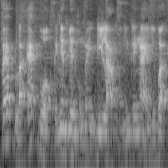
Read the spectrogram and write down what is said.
phép là ép buộc cái nhân viên của mình đi làm vào những cái ngày như vậy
